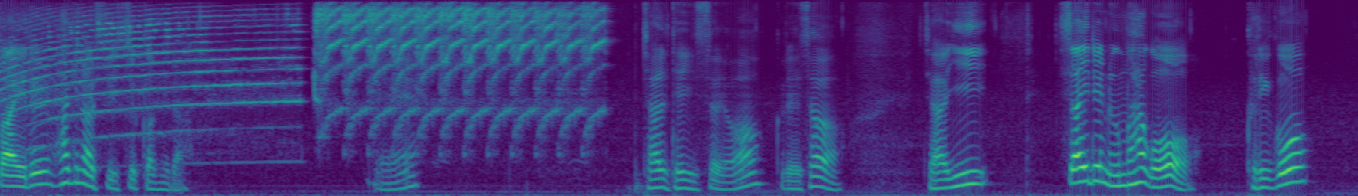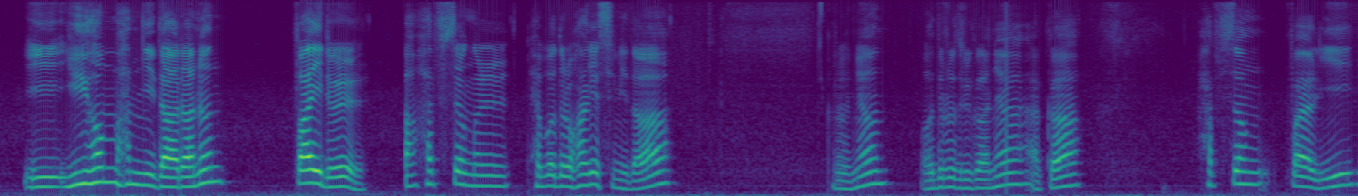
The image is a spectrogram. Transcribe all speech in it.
파일을 확인할 수 있을 겁니다. 네. 잘돼 있어요. 그래서 자, 이 사이렌 음하고 그리고 이 위험합니다라는 파일을 합성을 해 보도록 하겠습니다. 그러면 어디로 들어가냐? 아까 합성 파일 2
